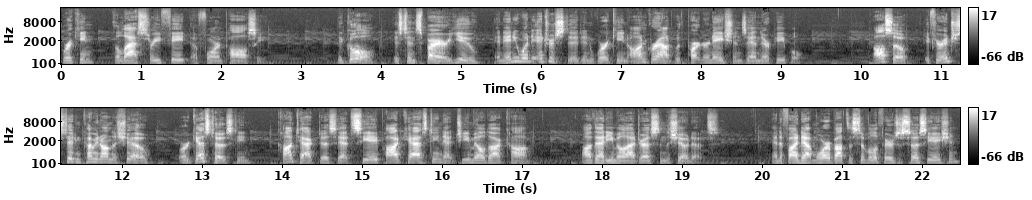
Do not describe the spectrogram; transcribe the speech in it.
working the last three feet of foreign policy. The goal is to inspire you and anyone interested in working on ground with partner nations and their people. Also, if you're interested in coming on the show or guest hosting, contact us at capodcasting at gmail.com. I'll have that email address in the show notes. And to find out more about the Civil Affairs Association,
